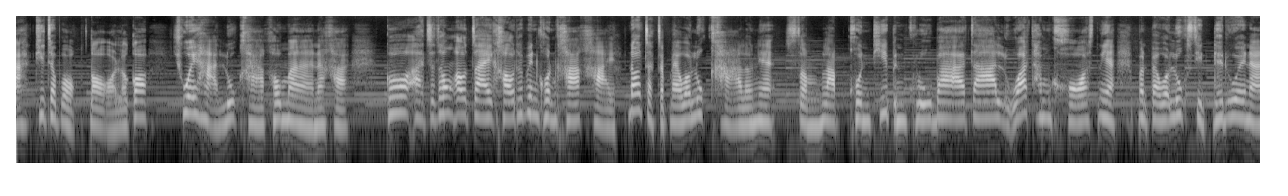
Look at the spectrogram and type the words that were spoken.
นะที่จะบอกต่อแล้วก็ช่วยหาลูกค้าเข้ามานะคะ ก็อาจจะต้องเอาใจเขาถ้าเป็นคนค้าขาย นอกจากจะแปลว่าลูกค้าแล้วเนี่ยสำหรับคนที่เป็นครูบาอาจารย์ หรือว่าทำคอร์สเนี่ยมันแปลว่าลูกศิษย์ได้ด้วยนะ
